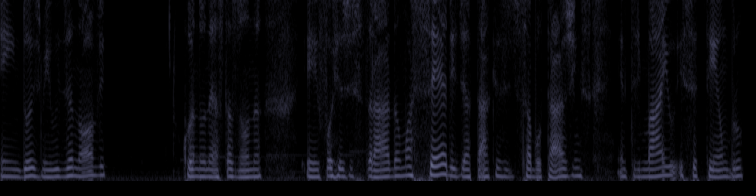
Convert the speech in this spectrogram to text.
em 2019, quando nesta zona eh, foi registrada uma série de ataques e de sabotagens entre maio e setembro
